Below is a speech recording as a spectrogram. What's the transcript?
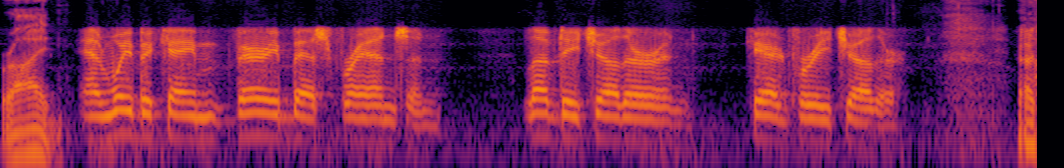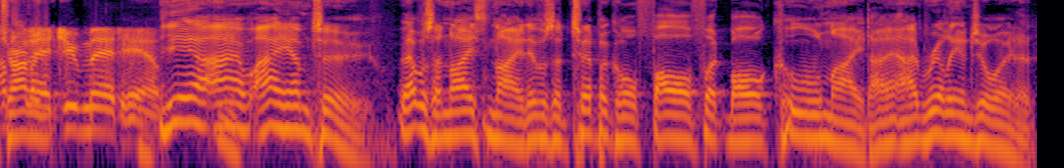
Right. And we became very best friends and loved each other and cared for each other. Uh, Charlie, I'm glad you met him. Yeah, I, I am too. That was a nice night. It was a typical fall football cool night. I, I really enjoyed it.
